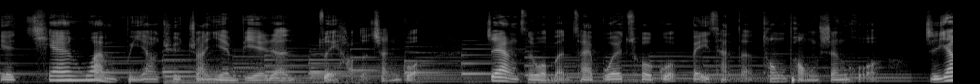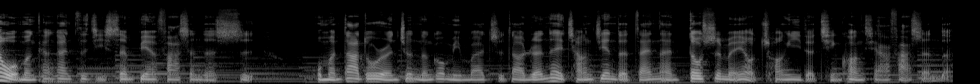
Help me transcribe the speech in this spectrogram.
也千万不要去钻研别人最好的成果。这样子，我们才不会错过悲惨的通膨生活。只要我们看看自己身边发生的事，我们大多人就能够明白，知道人类常见的灾难都是没有创意的情况下发生的。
